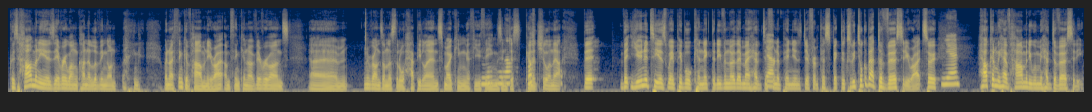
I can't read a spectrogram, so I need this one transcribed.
because harmony is everyone kind of living on. when I think of harmony, right, I'm thinking of everyone's um, Everyone's on this little happy land, smoking a few things and just kind of chilling out. But but unity is where people connected, even though they may have different opinions, different perspectives. Because we talk about diversity, right? So Yeah. how can we have harmony when we have diversity?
